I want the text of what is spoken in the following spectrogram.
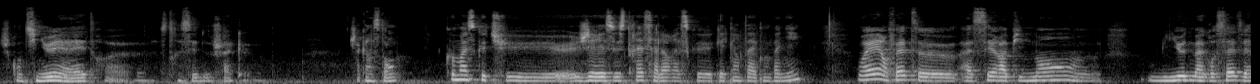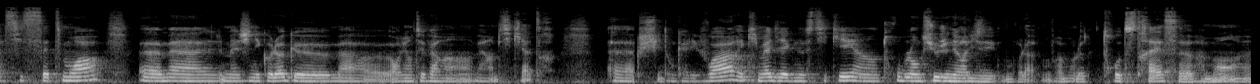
je continuais à être stressée de chaque chaque instant. Comment est-ce que tu gérais ce stress? Alors Est-ce que quelqu'un t'a accompagné Ouais, en fait, euh, assez rapidement, au milieu de ma grossesse, vers 6-7 mois, ma, ma, gynécologue m'a orientée vers un, vers un psychiatre euh, que je suis donc allée voir et qui m'a diagnostiqué un trouble anxieux généralisé. Bon, voilà, vraiment le trop de stress, euh, vraiment. Euh,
